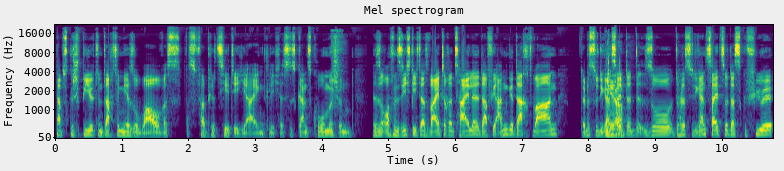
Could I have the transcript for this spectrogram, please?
Hab's gespielt und dachte mir so, wow, was, was fabriziert ihr hier eigentlich? Das ist ganz komisch und es ist offensichtlich, dass weitere Teile dafür angedacht waren. Du hattest so die ganze Ja. Zeit so, du hattest so die ganze Zeit so das Gefühl,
